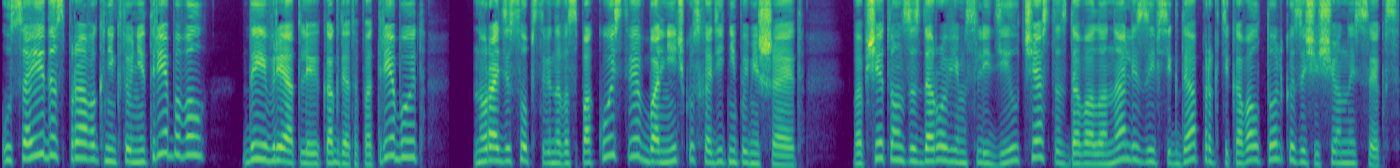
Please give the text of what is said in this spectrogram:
У Саида справок никто не требовал, да и вряд ли когда-то потребует, но ради собственного спокойствия в больничку сходить не помешает. Вообще-то он за здоровьем следил, часто сдавал анализы и всегда практиковал только защищенный секс.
